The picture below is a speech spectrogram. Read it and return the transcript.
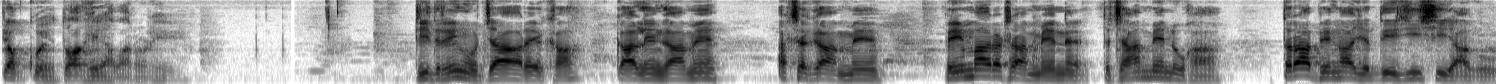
ပျောက်ကွယ်သွားခဲ့ရပါတော့တယ်။ဒီသတင်းကိုကြားရတဲ့အခါကာလင်္ကာမင်းအထက်ကမင်းဗိမာရထမင်းနဲ့တရားမင်းတို့ဟာတရဘင်္ဂယတိကြီးရှိရာကို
